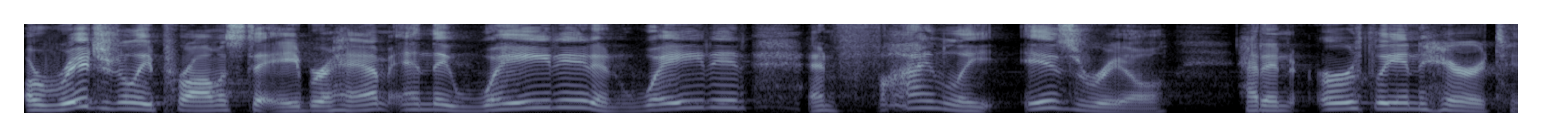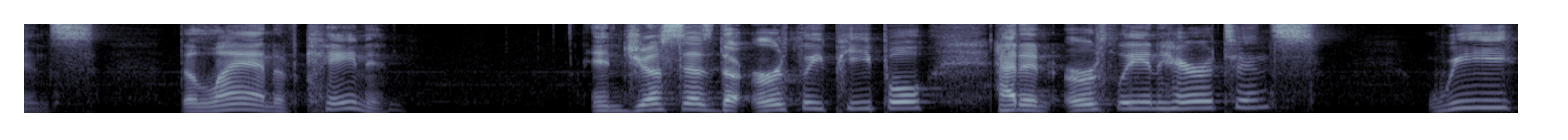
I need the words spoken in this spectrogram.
originally promised to Abraham, and they waited and waited, and finally, Israel had an earthly inheritance, the land of Canaan. And just as the earthly people had an earthly inheritance, we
